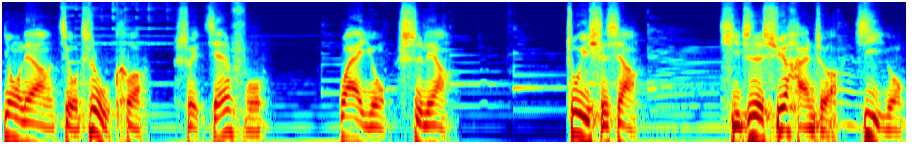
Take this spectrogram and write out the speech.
用量九至五克，水煎服。外用适量。注意事项：体质虚寒者忌用。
